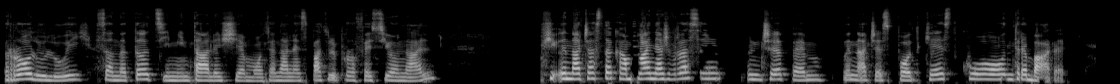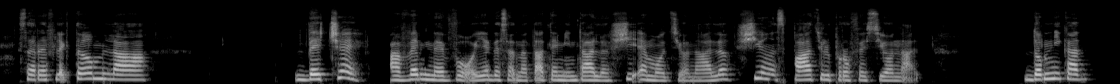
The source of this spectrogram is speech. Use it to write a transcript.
rolului sănătății mentale și emoționale în spațiul profesional. Și în această campanie aș vrea să începem în acest podcast cu o întrebare. Să reflectăm la de ce avem nevoie de sănătate mentală și emoțională și în spațiul profesional. Domnica,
